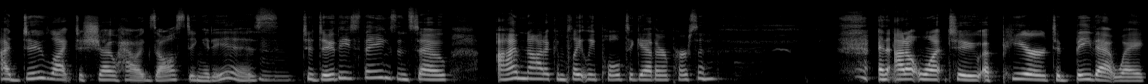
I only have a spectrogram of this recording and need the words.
I do like to show how exhausting it is to do these things. And so I'm not a completely pulled together person. And I don't want to appear to be that way.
